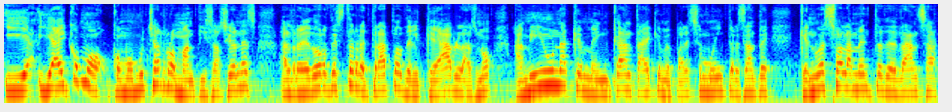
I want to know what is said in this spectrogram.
Y, hay como, como muchas romantizaciones alrededor de este retrato del que hablas, ¿no? A mí una que me encanta y que me parece muy interesante, que no es solamente de danza,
